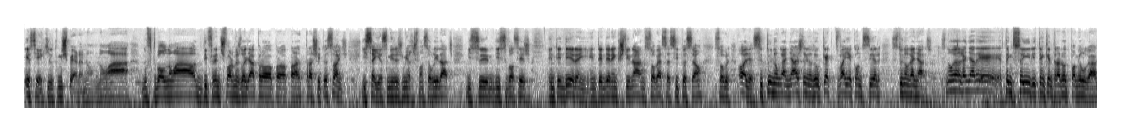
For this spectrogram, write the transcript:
esse é aquilo que me espera. Não, não há, no futebol não há diferentes formas de olhar para, para, para, as situações e sei assumir as minhas responsabilidades. E se, e se vocês entenderem, entenderem questionar-me sobre essa situação, sobre, olha, se tu não ganhares, treinador, o que é que te vai acontecer se tu não ganhares? Se não ganhar, é, tem que sair e tem que entrar outro para o meu lugar.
